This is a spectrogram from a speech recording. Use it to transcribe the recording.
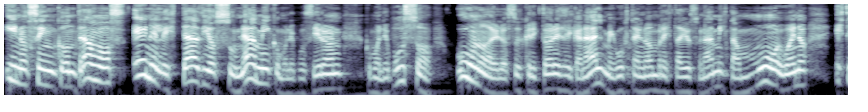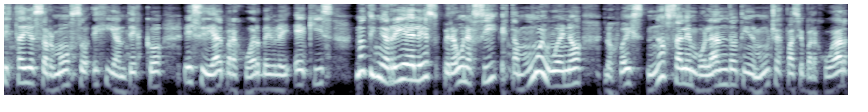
Y nos encontramos en el estadio Tsunami, como le pusieron, como le puso uno de los suscriptores del canal. Me gusta el nombre Estadio Tsunami, está muy bueno. Este estadio es hermoso, es gigantesco, es ideal para jugar Beyblade X. No tiene rieles, pero aún así está muy bueno. Los veis no salen volando, tienen mucho espacio para jugar.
